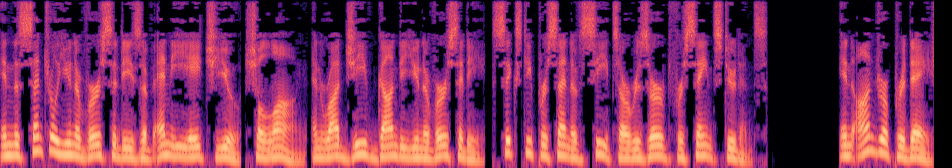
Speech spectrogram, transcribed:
In the central universities of NEHU Shillong and Rajiv Gandhi University, 60% of seats are reserved for Saint students. In Andhra Pradesh,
